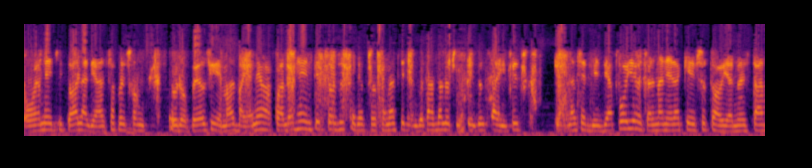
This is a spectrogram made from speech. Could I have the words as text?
obviamente toda la alianza pues con europeos y demás vayan evacuando gente, entonces que las personas irán llegando a los distintos países que van a servir de apoyo, de tal manera que eso todavía no está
